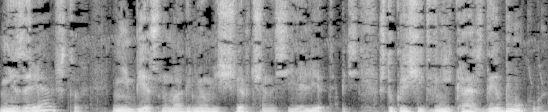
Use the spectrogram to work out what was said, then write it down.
Не зря, что небесным огнем исчерчена сия летопись, что кричит в ней каждая буква,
